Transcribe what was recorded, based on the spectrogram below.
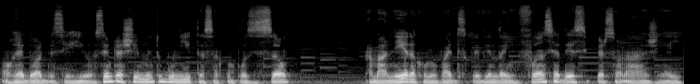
ao redor desse rio. Eu sempre achei muito bonita essa composição, a maneira como vai descrevendo a infância desse personagem aí,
